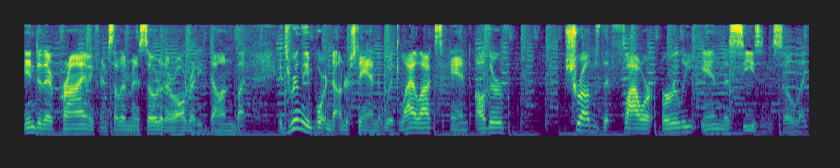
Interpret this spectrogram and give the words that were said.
into their prime. If you're in southern Minnesota, they're already done. But it's really important to understand with lilacs and other shrubs that flower early in the season. So, like,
